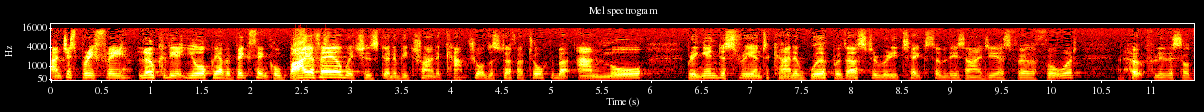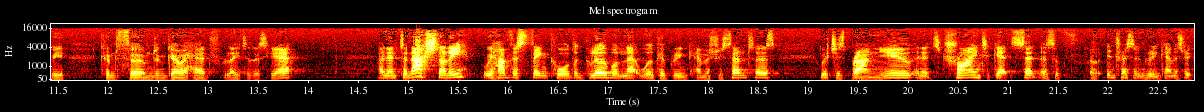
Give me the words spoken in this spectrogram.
And just briefly, locally at York, we have a big thing called BioVale, which is going to be trying to capture all the stuff I've talked about and more, bring industry in to kind of work with us to really take some of these ideas further forward. And hopefully this will be confirmed and go ahead later this year. And internationally, we have this thing called the Global Network of Green Chemistry Centres, which is brand new, and it's trying to get centres of interested in green chemistry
